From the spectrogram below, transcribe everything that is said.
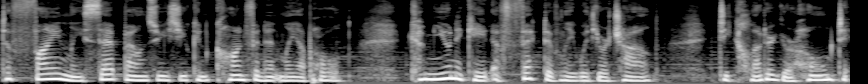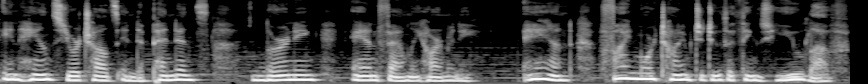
to finally set boundaries you can confidently uphold, communicate effectively with your child, declutter your home to enhance your child's independence, learning, and family harmony, and find more time to do the things you love.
